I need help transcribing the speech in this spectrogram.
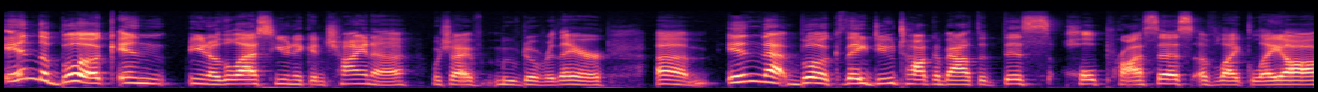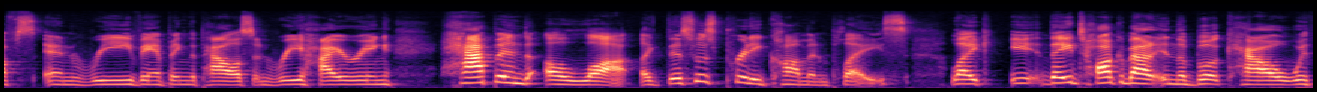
in the book, in you know the last eunuch in China, which I've moved over there, um, in that book they do talk about that this whole process of like layoffs and revamping the palace and rehiring happened a lot. Like this was pretty commonplace. Like it, they talk about in the book how with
